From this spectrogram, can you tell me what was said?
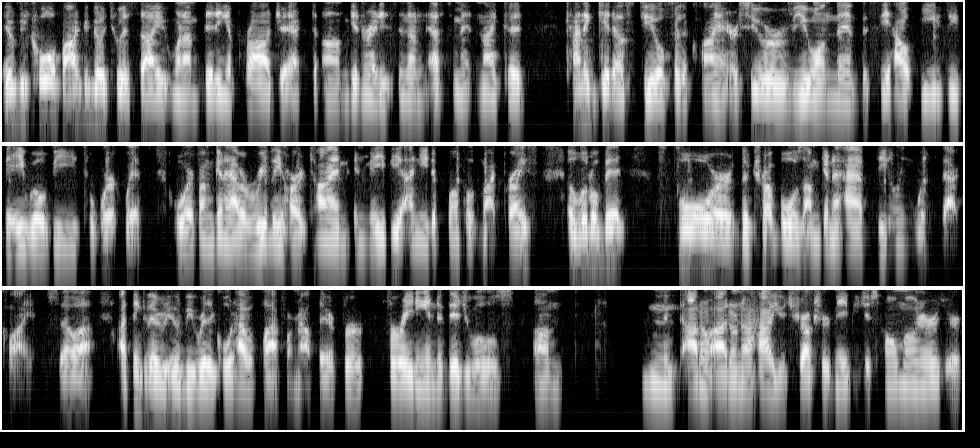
it would be cool if I could go to a site when I'm bidding a project, um, getting ready to send out an estimate, and I could kind of get a feel for the client or see a review on them to see how easy they will be to work with or if I'm going to have a really hard time and maybe I need to bump up my price a little bit for the troubles I'm going to have dealing with that client. So uh, I think there, it would be really cool to have a platform out there for for rating individuals. Um, I don't I don't know how you'd structure it. Maybe just homeowners or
